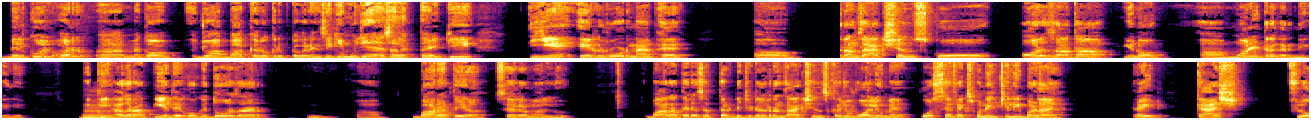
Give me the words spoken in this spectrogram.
बिल्कुल और आ, मैं तो जो आप बात करो क्रिप्टो करेंसी की मुझे ऐसा लगता है कि ये एक रोड मैप है ट्रांजैक्शंस को और ज़्यादा यू नो मॉनिटर करने के लिए। क्योंकि हम्म। अगर आप ये देखो कि 2012 तेरह से अगर मान लो बारह तेरह अब तक डिजिटल ट्रांजेक्शन का जो वॉल्यूम है वो सिर्फ़ एक्सपोनेंशियली बढ़ा है राइट कैश फ्लो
